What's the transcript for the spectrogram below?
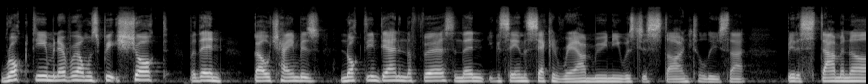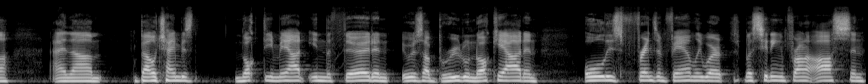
rocked him, and everyone was a bit shocked. But then Bellchambers knocked him down in the first, and then you can see in the second round, Mooney was just starting to lose that bit of stamina. And um, Bellchambers knocked him out in the third, and it was a brutal knockout. And all his friends and family were, were sitting in front of us, and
